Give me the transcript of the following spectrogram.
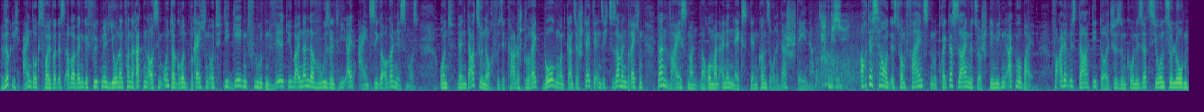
Wirklich eindrucksvoll wird es aber, wenn gefühlt Millionen von Ratten aus dem Untergrund brechen und die Gegend fluten, wild übereinander wuselnd wie ein einziger Organismus. Und wenn dazu noch physikalisch korrekt Burgen und ganze Städte in sich zusammenbrechen, dann weiß man, warum man eine Next-Gen-Konsole da stehen hat. Dankeschön. Auch der Sound ist vom Feinsten und trägt das Seine zur stimmigen Atmo bei. Vor allem ist da die deutsche Synchronisation zu loben.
